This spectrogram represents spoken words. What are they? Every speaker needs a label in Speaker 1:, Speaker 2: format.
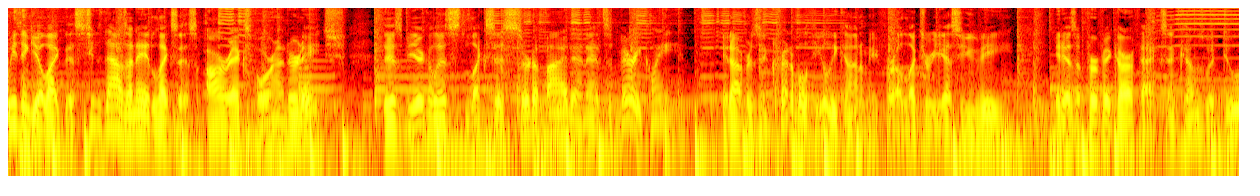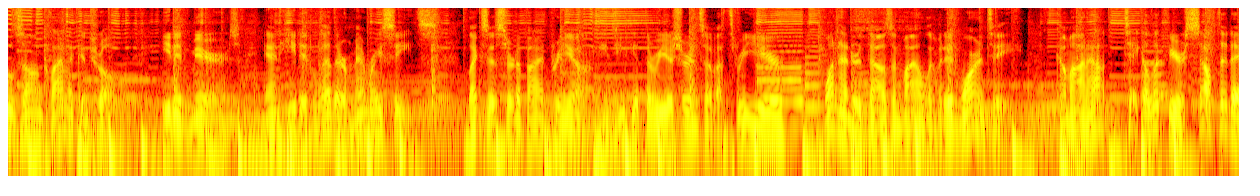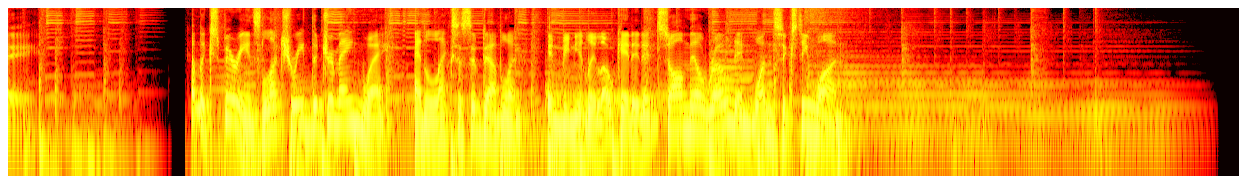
Speaker 1: We think you'll like this 2008 Lexus RX 400h. This vehicle is Lexus certified and it's very clean. It offers incredible fuel economy for a luxury SUV. It has a perfect Carfax and comes with dual zone climate control, heated mirrors, and heated leather memory seats. Lexus certified pre owned means you get the reassurance of a three year, 100,000 mile limited warranty. Come on out, take a look for yourself today.
Speaker 2: Come experience luxury the Germain way at Lexus of Dublin, conveniently located at Sawmill Road and 161.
